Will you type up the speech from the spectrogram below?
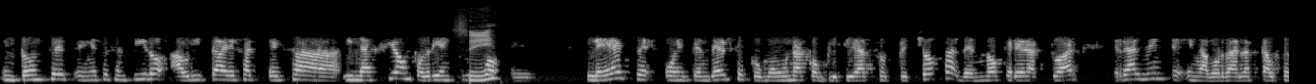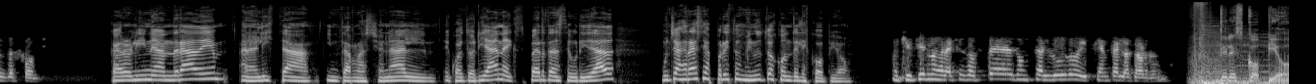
Entonces, en ese sentido, ahorita esa esa inacción podría incluso leerse o entenderse como una complicidad sospechosa de no querer actuar realmente en abordar las causas de fondo. Carolina Andrade, analista internacional ecuatoriana, experta en seguridad, muchas gracias por estos minutos con Telescopio. Muchísimas gracias a ustedes, un saludo y siempre a las órdenes. Telescopio.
